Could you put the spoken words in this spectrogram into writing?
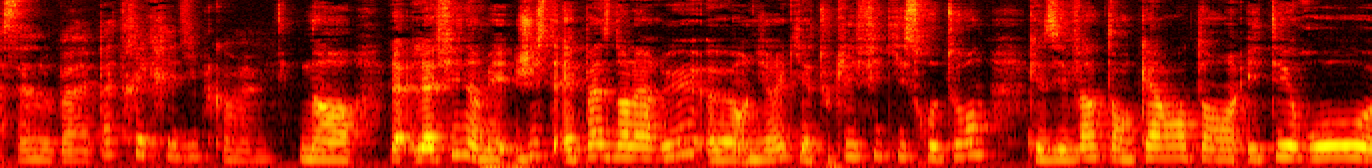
ça nous paraît pas très crédible, quand même. Non, la, fille, non, mais juste, elle passe dans la rue, on dirait qu'il y a toutes les filles qui se retournent, qu'elles aient 20 ans, 40 ans, hétéro,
